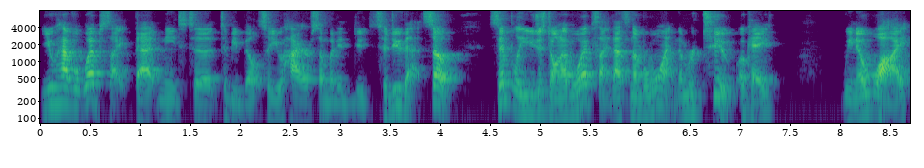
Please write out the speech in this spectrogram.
you have a website that needs to to be built. So you hire somebody to do to do that. So Simply, you just don't have a website. That's number one. Number two, okay, we know why.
